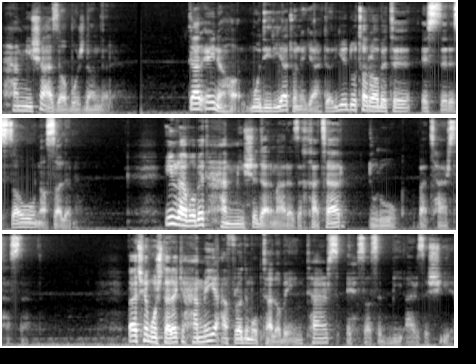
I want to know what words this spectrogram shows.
همیشه عذاب وجدان داره در عین حال مدیریت و نگهداری دو تا رابطه استرسا و ناسالمه این روابط همیشه در معرض خطر، دروغ و ترس هستند. بچه مشترک همه افراد مبتلا به این ترس احساس بیارزشیه.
